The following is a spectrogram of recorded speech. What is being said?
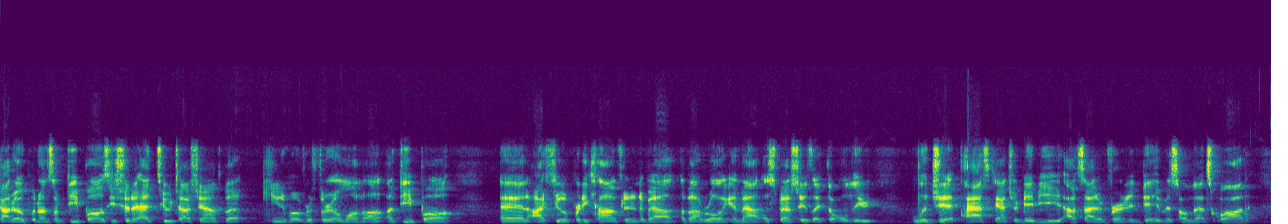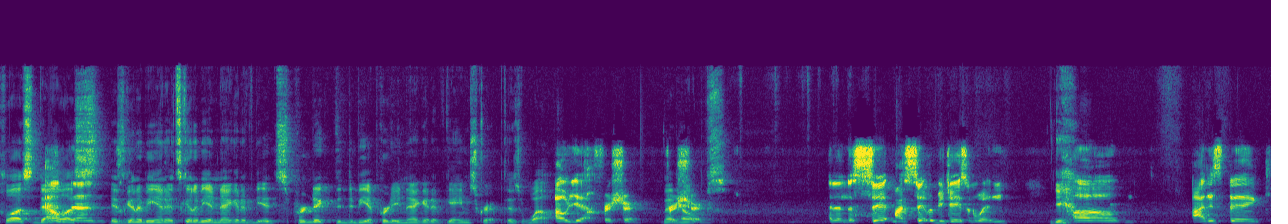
got open on some deep balls. He should have had two touchdowns, but Keenum overthrew him on a, a deep ball, and I feel pretty confident about about rolling him out, especially as like the only legit pass catcher, maybe outside of Vernon Davis on that squad. Plus, Dallas then- is going to be in. It's going to be a negative. It's predicted to be a pretty negative game script as well. Oh yeah, for sure, that for sure. helps. And then the sit, my sit would be Jason Witten. Yeah. Um, I just think,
